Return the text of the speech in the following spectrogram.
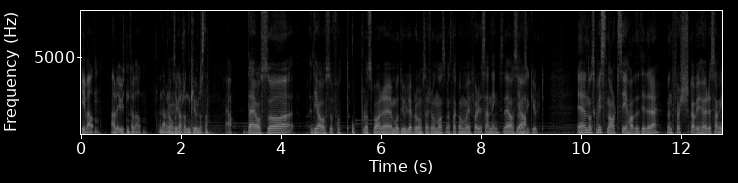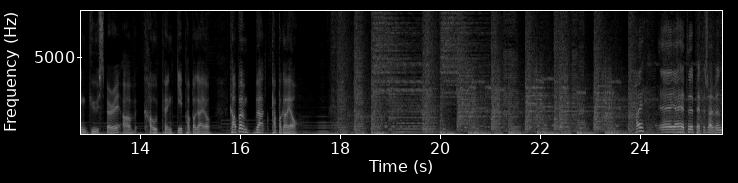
i verden. Eller utenfor verden. Men det er vel også kanskje den kuleste. Ja. Det er jo også de har også fått oppblåsbare moduler på romstasjonen, som jeg snakka om i forrige sending. Så det er også Ja. ganske kult. Eh, nå skal vi snart si ha det til dere, men først skal vi høre sangen 'Gooseberry' av Cowpunky Papagayo. Cowpunk Papagayo. Hei, eh, jeg heter Petter Skjerven,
